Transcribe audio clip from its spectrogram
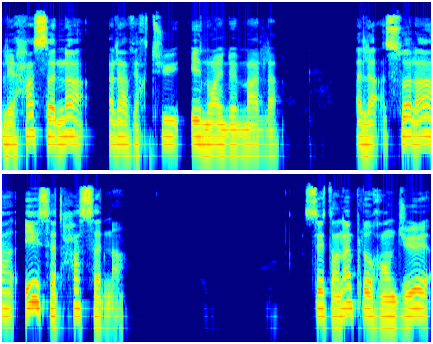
Les hasana, la vertu, éloignent le mal. La sola et cette hasana. C'est en implorant Dieu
